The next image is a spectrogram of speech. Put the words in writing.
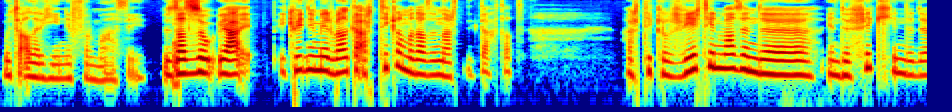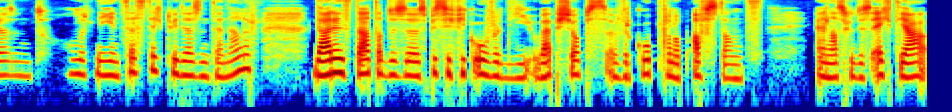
moet er allergene informatie. Dus dat is zo, ja, ik weet niet meer welke artikel, maar dat is een art- ik dacht dat artikel 14 was in de, in de FIC, in de 1169, 2011. Daarin staat dat dus eh, specifiek over die webshops, eh, verkoop van op afstand. En als je dus echt ja,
